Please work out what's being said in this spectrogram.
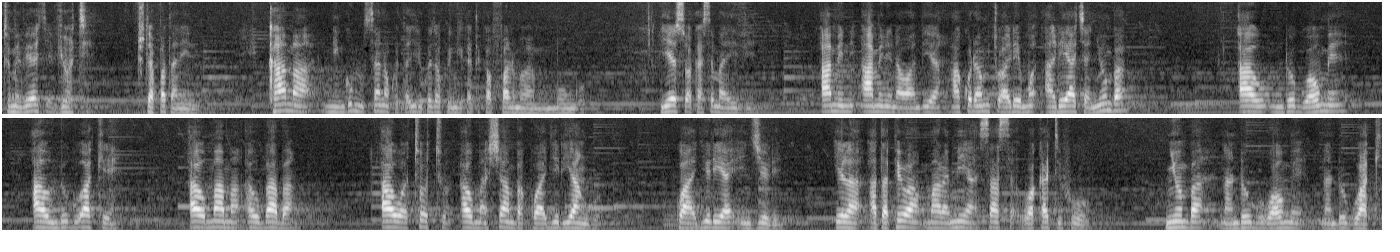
tumeviacha vyote, tutapata nini? Kama ni ngumu sana kwa tajiri kuweza kuingia katika ufalme wa Mungu. Yesu akasema hivi, amin amin, nawaambia hakuna mtu aliyeacha nyumba au ndugu waume au ndugu wake au mama au baba au watoto au mashamba kwa ajili yangu, kwa ajili ya Injili ila atapewa mara mia sasa wakati huu, nyumba na ndugu waume na ndugu wake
